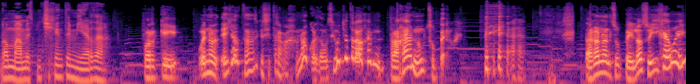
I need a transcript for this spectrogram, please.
No mames, pinche gente mierda. Porque, bueno, ella no, que sí trabaja, no me acuerdo. Si yo trabaja en, trabajaba en un súper, güey. Trabajaba en el súper y luego su hija, güey.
